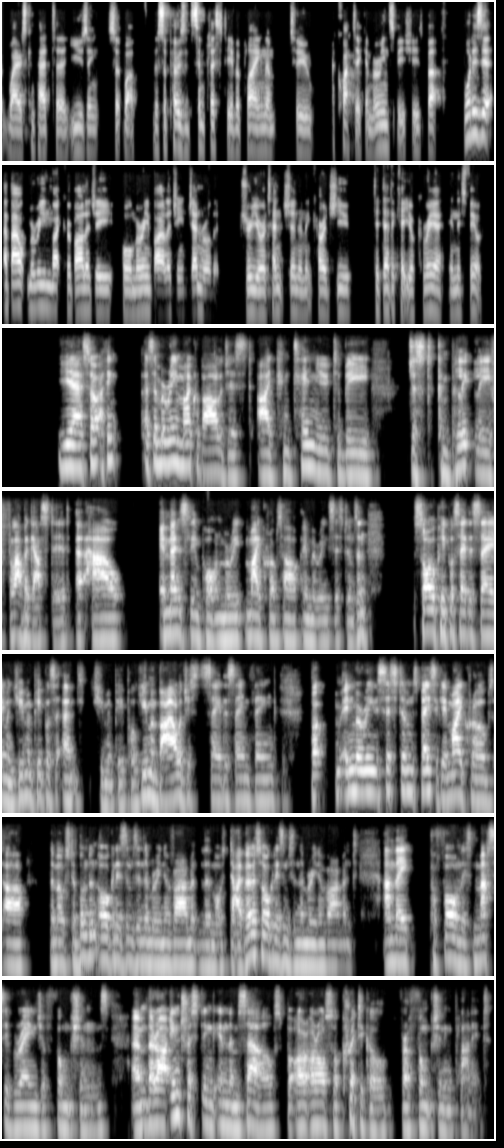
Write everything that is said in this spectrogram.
whereas compared to using so well the supposed simplicity of applying them to aquatic and marine species. But what is it about marine microbiology or marine biology in general that drew your attention and encouraged you to dedicate your career in this field? Yeah, so I think as a marine microbiologist, I continue to be just completely flabbergasted at how immensely important marine microbes are in marine systems. And soil people say the same, and human people, um, human people, human biologists say the same thing. But in marine systems, basically, microbes are the most abundant organisms in the marine environment, the most diverse organisms in the marine environment, and they perform this massive range of functions um, that are interesting in themselves, but are, are also critical for a functioning planet.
